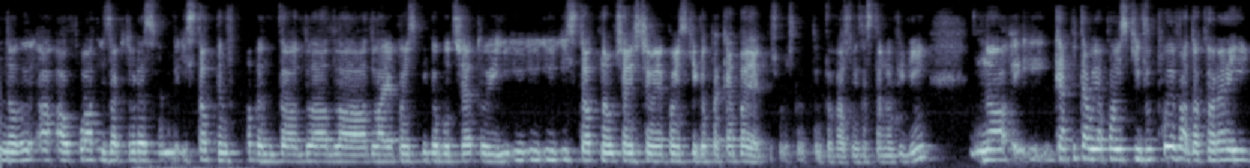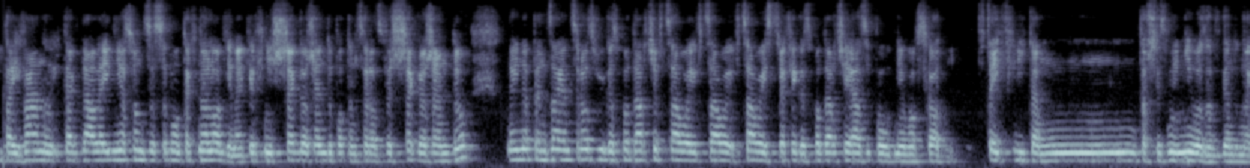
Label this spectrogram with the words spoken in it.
no, opłaty, za które są istotnym wkładem dla, dla, dla, dla japońskiego budżetu i, i, i istotną częścią japońskiego PKB, jakbyśmy się nad tym poważnie zastanowili. No, i kapitał japoński wypływa do Korei, Tajwanu i tak dalej, niosąc ze sobą technologię, najpierw niższego rzędu, potem coraz wyższego rzędu, no i napędzając rozwój gospodarczy w całej, w całej, w całej strefie gospodarczej Azji Południowo-Wschodniej. W tej chwili tam to się zmieniło ze względu na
